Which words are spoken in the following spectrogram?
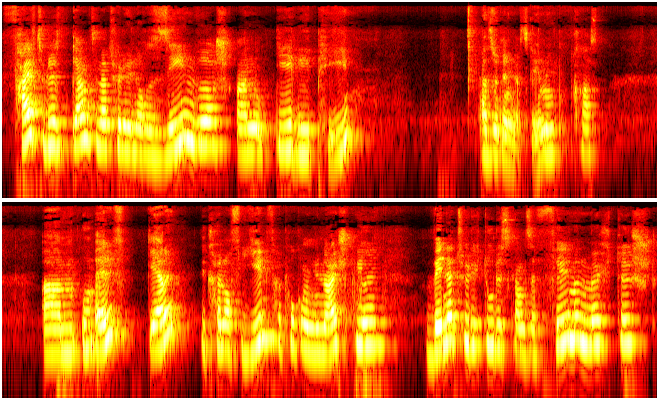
falls du das Ganze natürlich noch sehen wirst an GGP, also den Gaming Podcast, ähm, um 11 gerne. Wir können auf jeden Fall Pokémon Unite spielen. Wenn natürlich du das Ganze filmen möchtest,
